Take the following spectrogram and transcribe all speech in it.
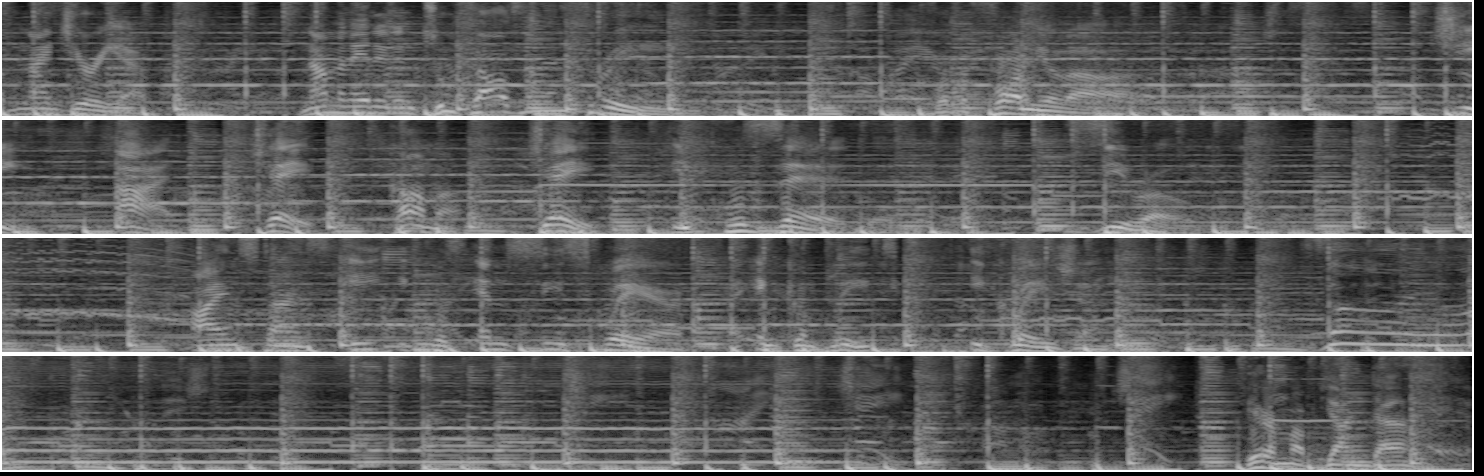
From Nigeria, nominated in 2003 for the formula G I J, comma J equals Z zero. Einstein's E equals MC squared, incomplete equation. Hear him up yonder.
